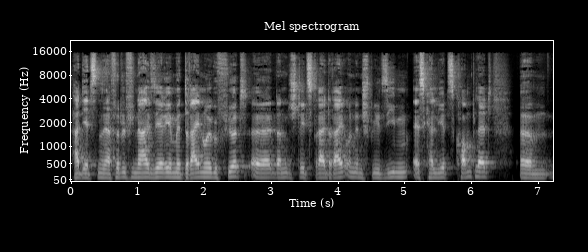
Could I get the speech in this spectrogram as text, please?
Hat jetzt in der Viertelfinalserie mit 3-0 geführt, äh, dann steht's 3-3 und in Spiel 7 eskaliert's komplett. Ähm,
